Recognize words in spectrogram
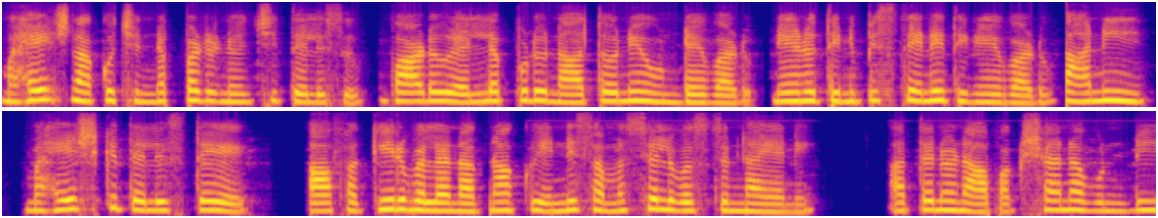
మహేష్ నాకు చిన్నప్పటి నుంచి తెలుసు. వాడు ఎల్లప్పుడూ నాతోనే ఉండేవాడు. నేను తినిపిస్తేనే తినేవాడు. కానీ మహేష్‌కి తెలిస్తే ఆ ఫకీర్ వల్ల నాకు ఎన్ని సమస్యలు వస్తున్నాయని. అతను నా పక్షాన ఉండి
